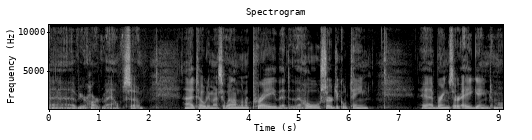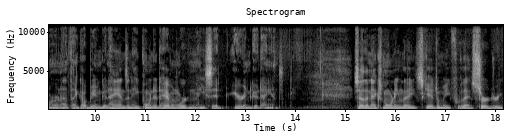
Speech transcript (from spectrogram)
uh, of your heart valve. So I told him, I said, Well, I'm going to pray that the whole surgical team uh, brings their A game tomorrow, and I think I'll be in good hands. And he pointed heavenward and he said, You're in good hands. So the next morning, they scheduled me for that surgery.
